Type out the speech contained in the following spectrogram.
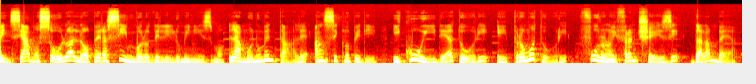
Pensiamo solo all'opera simbolo dell'illuminismo, la monumentale Encyclopédie, i cui ideatori e promotori furono i francesi d'Alembert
